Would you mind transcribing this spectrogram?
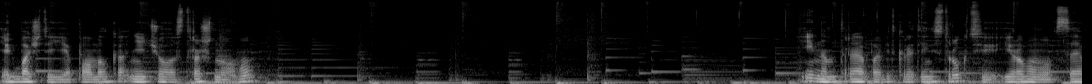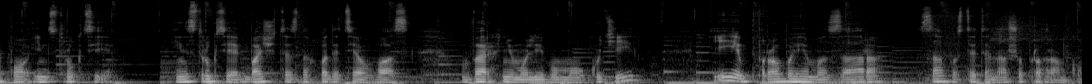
Як бачите, є помилка, нічого страшного. І нам треба відкрити інструкцію і робимо все по інструкції. Інструкція, як бачите, знаходиться у вас в верхньому лівому куті. І пробуємо зараз запустити нашу програмку.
